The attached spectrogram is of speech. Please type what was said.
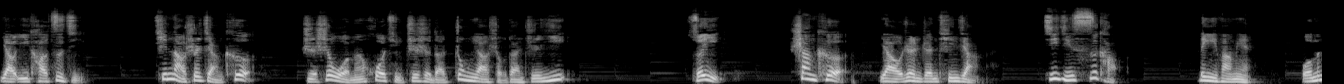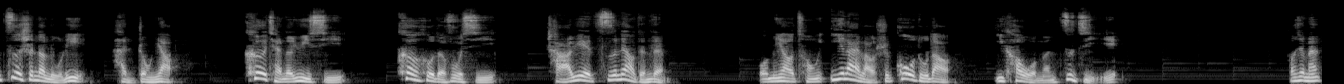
要依靠自己，听老师讲课只是我们获取知识的重要手段之一。所以，上课要认真听讲，积极思考。另一方面，我们自身的努力很重要，课前的预习、课后的复习、查阅资料等等，我们要从依赖老师过渡到依靠我们自己。同学们，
